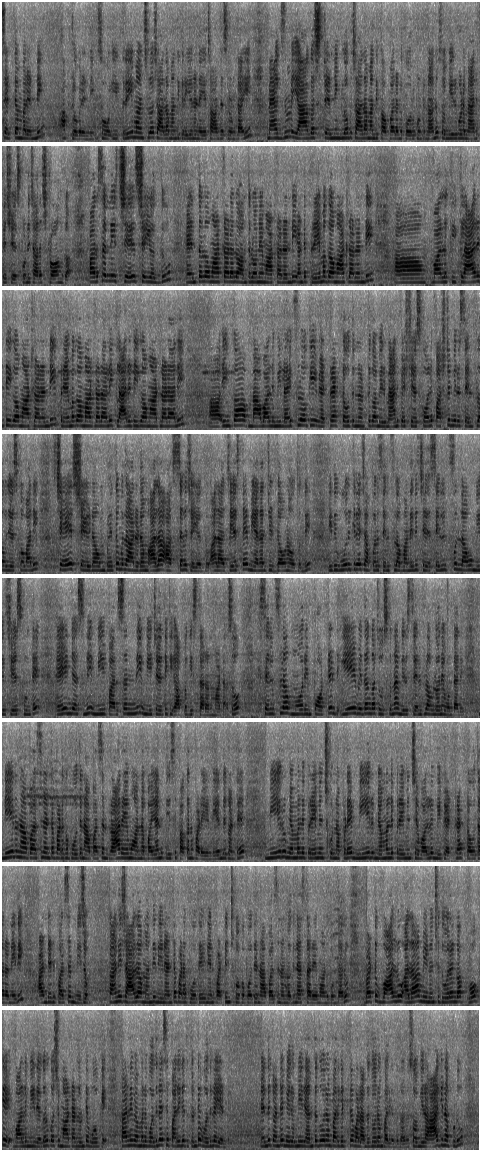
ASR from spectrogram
September ending October ending so ఈ త్రీ మంత్స్లో చాలా మందికి రీయూనియన్ అయ్యే ఛాన్సెస్లు ఉంటాయి. మ్యాక్సిమం ఈ ఆగస్ట్ ఎండింగ్ లోపు చాలా మందికి అవ్వాలని కోరుకుంటున్నాను. సో మీరు కూడా మేనిఫెస్ట్ చేసుకోండి చాలా స్ట్రాంగ్గా పర్సన్ని చేస్ చేయొద్దు. ఎంతలో మాట్లాడాలో అంతలోనే మాట్లాడండి. అంటే ప్రేమగా మాట్లాడండి. వాళ్ళకి క్లారిటీగా మాట్లాడండి. ప్రేమగా మాట్లాడాలి క్లారిటీగా మాట్లాడాలి. ఇంకా మా వాళ్ళు మీ లైఫ్లోకి అట్రాక్ట్ అవుతున్నట్టుగా మీరు మేనిఫెస్ట్ చేసుకోవాలి. ఫస్ట్ మీరు సెల్ఫ్ లవ్ చేసుకోవాలి. చేస్ చేయడం బెతుములాడడం అలా అస్సలు చేయొద్దు. అలా చేస్తే మీ ఎనర్జీ డౌన్ అవుతుంది. ఇది ఊరికినే చెప్పరు సెల్ఫ్ లవ్ అనేది. సెల్ఫ్ లవ్ మీరు చేసుకుంటే ఏంజల్స్ని మీ పర్సన్ని మీ చేతికి అప్పగిస్తారనమాట so self love more important ఏ విధంగా చూసుకున్నా మీరు సెల్ఫ్ లవ్లోనే ఉండాలి. నేను నా పర్సన్ అంటే పడకపోతే నా పర్సన్ రారేమో అన్న భయాన్ని తీసి పక్కన పడేయండి. ఎందుకంటే మీరు మిమ్మల్ని ప్రేమించుకున్నప్పుడే మీరు మిమ్మల్ని ప్రేమించే వాళ్ళు మీకు అట్రాక్ట్ అవుతారనేది హండ్రెడ్ పర్సెంట్ నిజం. కానీ చాలామంది నేను ఎంట పడపోతే నేను పట్టించుకోకపోతే నా పర్సన్ నన్ను వదిలేస్తారేమో అనుకుంటారు. బట్ వాళ్ళు అలా మీ నుంచి దూరంగా ఓకే వాళ్ళు మీ దగ్గరకు వచ్చి మాట్లాడుతుంటే ఓకే. కానీ మిమ్మల్ని వదిలేసి పరిగెత్తుతుంటే వదిలేయండి. ఎందుకంటే మీరు మీరు ఎంత దూరం పరిగెత్తితే వాళ్ళు అంత దూరం పరిగెత్తుతారు. సో మీరు ఆగినప్పుడు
